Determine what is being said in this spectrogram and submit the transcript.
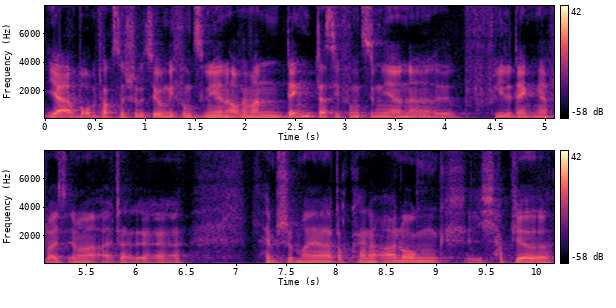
ja, warum toxische Beziehungen nicht funktionieren, auch wenn man denkt, dass sie funktionieren. Ne? Viele denken ja vielleicht immer, Alter, der Hemschemeyer hat doch keine Ahnung. Ich habe hier,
